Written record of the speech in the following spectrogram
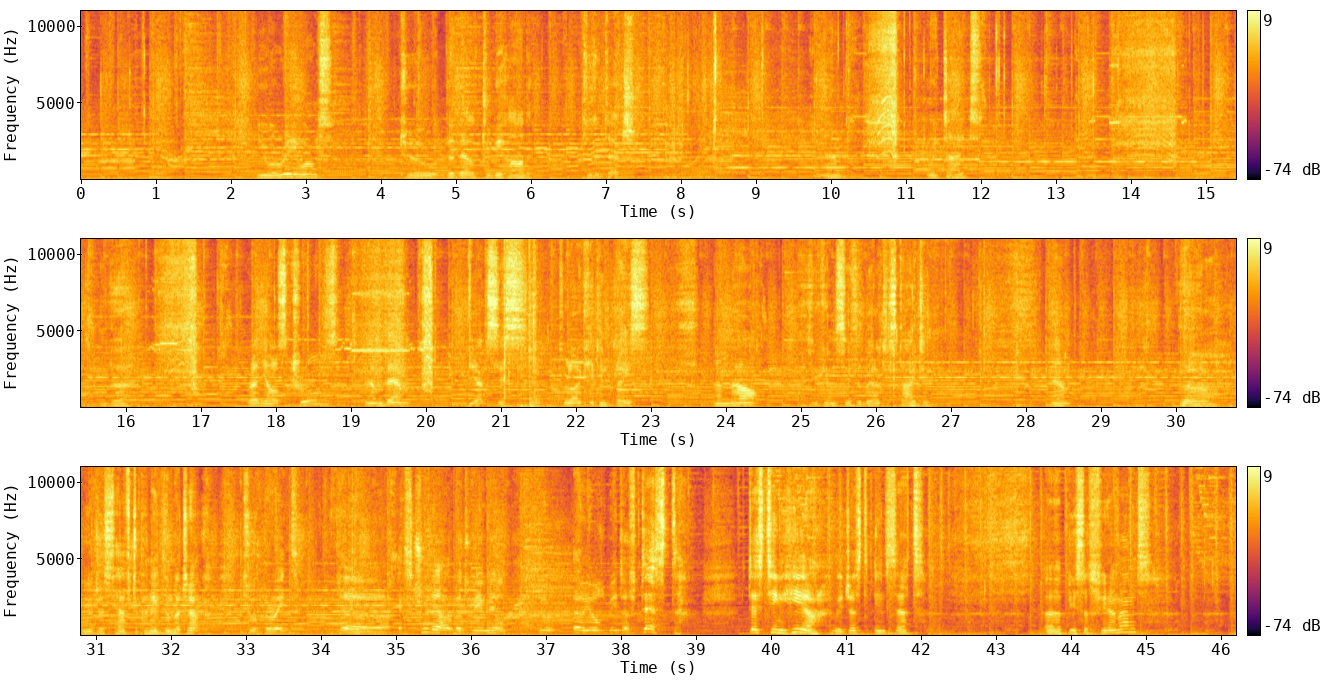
You really want to the belt to be hard to the touch we tight the radial screws and then the axis to lock it in place. And now as you can see the belt is tightened. And the you just have to connect the motor to operate the extruder but we will do a little bit of test testing here. We just insert a piece of filament.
